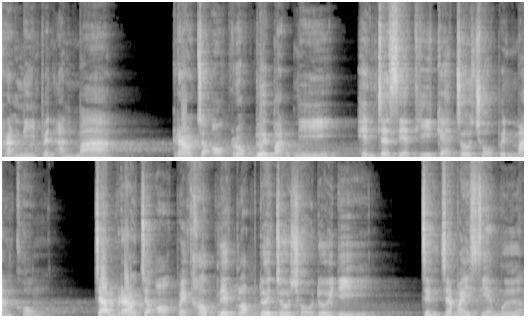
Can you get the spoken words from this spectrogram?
ครั้งนี้เป็นอันมาก เราจะออกรบด้วยบัดนี้ เห็นจะเสียทีแก่โจโฉเป็นมั่นคงจำเราจะออกไปเข้าเกลี้ยกล่อมด้วยโจโฉโดยดี จึงจะไม่เสียเมือง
